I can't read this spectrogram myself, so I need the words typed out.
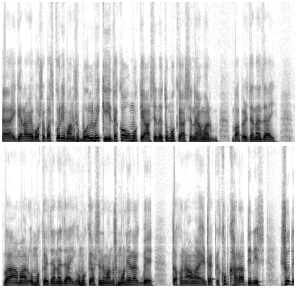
হ্যাঁ, গ্রামে বসবাস করি মানুষ বলবে কি দেখো উমুকে আসে না তুমুকে আসে না আমার বাপের জানা যায় বা আমার উমুকের জানা যায় উমুকে আসে না মানুষ মনে রাখবে তখন আমার এটা একটা খুব খারাপ জিনিস। শুধু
